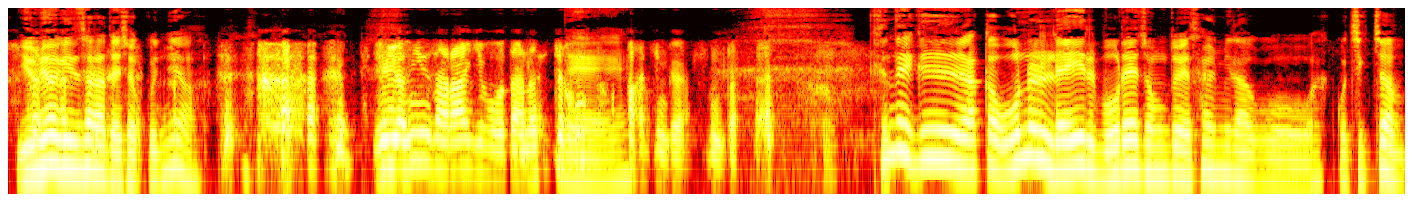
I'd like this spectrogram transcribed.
유명 인사가 되셨군요. 유명 인사라기보다는 좀 네. 빠진 것 같습니다. 근데 그 아까 오늘 내일 모레 정도의 삶이라고 했고 직접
